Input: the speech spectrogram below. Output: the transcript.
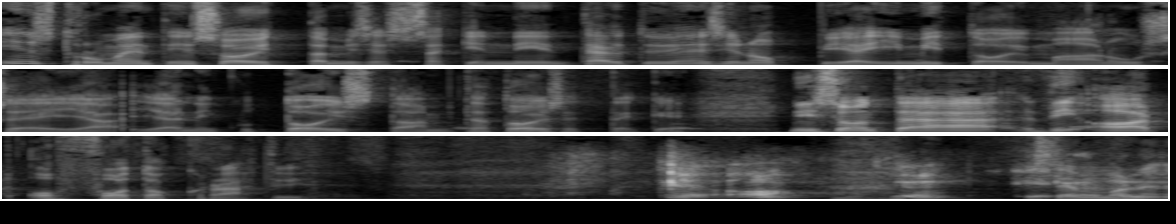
instrumentin soittamisessakin, niin täytyy ensin oppia imitoimaan usein ja, ja niin kuin toistaa, mitä toiset tekee. Niin se on tämä The Art of Photography. Joo, semmonen,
